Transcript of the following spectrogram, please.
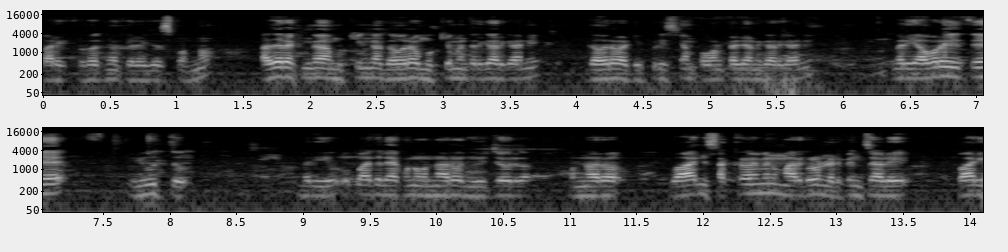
వారికి కృతజ్ఞత తెలియజేసుకుంటున్నాం. అదే రకంగా ముఖ్యంగా గౌరవ ముఖ్యమంత్రి గారు కానీ గౌరవ డిప్యూటీ సీఎం పవన్ కళ్యాణ్ గారు కానీ మరి ఎవరైతే యూత్ మరి ఉపాధి లేకుండా ఉన్నారో నిరుద్యోగులు ఉన్నారో వారిని సక్రమమైన మార్గంలో నడిపించాలి వారి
